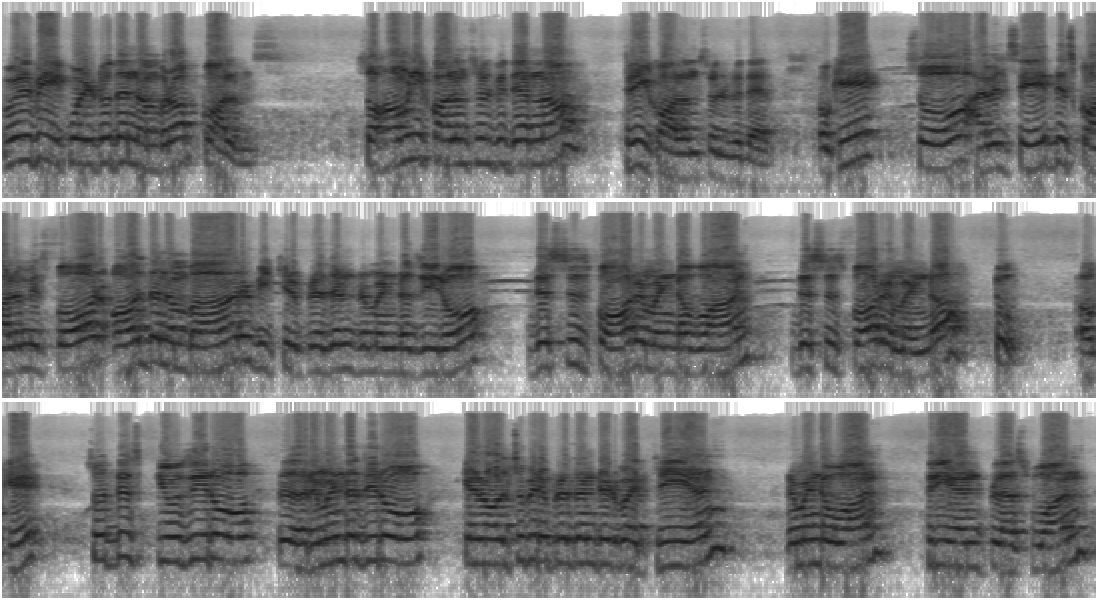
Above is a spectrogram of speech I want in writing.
will be equal to the number of columns. So how many columns will be there now? Three columns will be there okay? So i will say this column is for all the number which represent remainder 0 this is for remainder 1 this is for remainder 2 okay so this q0 uh, remainder 0 can also be represented by 3n remainder 1 3n plus 1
